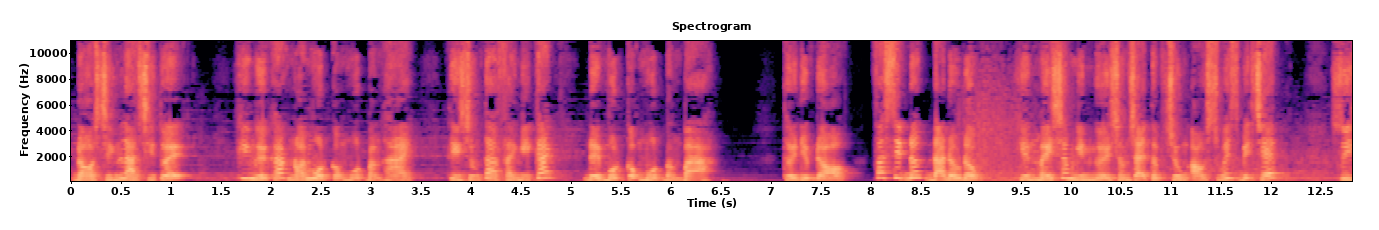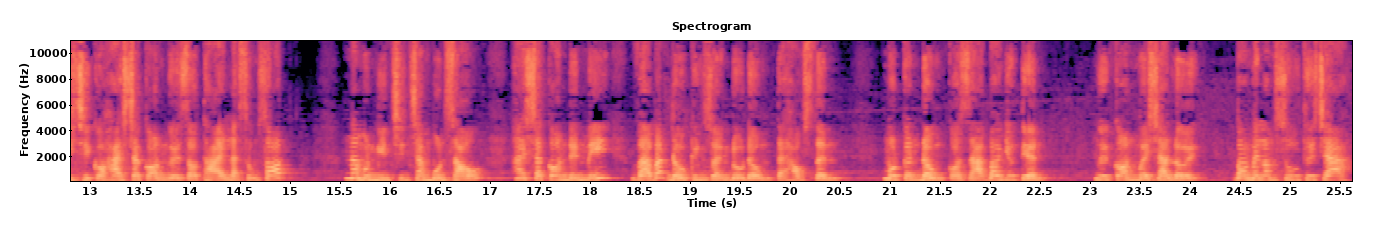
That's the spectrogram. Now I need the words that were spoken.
đó chính là trí tuệ. Khi người khác nói 1 cộng 1 bằng 2, thì chúng ta phải nghĩ cách để 1 cộng 1 bằng 3. Thời điểm đó, phát xít Đức đã đầu độc, khiến mấy trăm nghìn người trong trại tập trung Auschwitz bị chết. Duy chỉ có hai cha con người Do Thái là sống sót. Năm 1946, hai cha con đến Mỹ và bắt đầu kinh doanh đồ đồng tại Houston. Một cân đồng có giá bao nhiêu tiền? Người con mới trả lời, 35 xu thưa cha.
